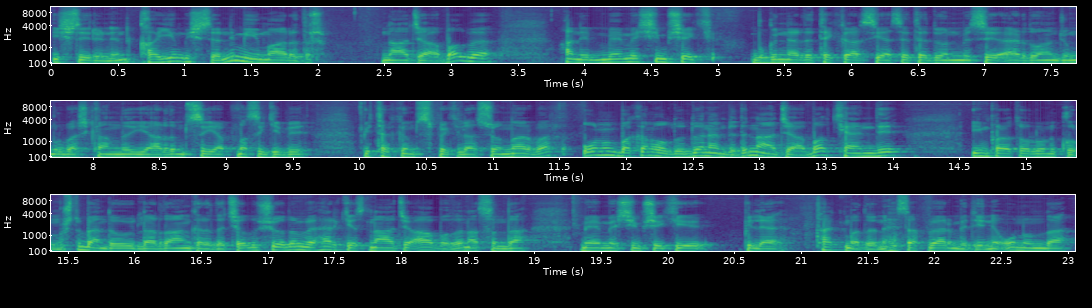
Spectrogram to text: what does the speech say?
işlerinin, kayım işlerinin mimarıdır. Naci Ağbal ve hani Mehmet Şimşek bugünlerde tekrar siyasete dönmesi, Erdoğan'ın Cumhurbaşkanlığı yardımcısı yapması gibi bir takım spekülasyonlar var. Onun bakan olduğu dönemde de Naci Ağbal kendi imparatorluğunu kurmuştu. Ben de o yıllarda Ankara'da çalışıyordum ve herkes Naci Ağbal'ın aslında Mehmet Şimşek'i bile takmadığını, hesap vermediğini, onun da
